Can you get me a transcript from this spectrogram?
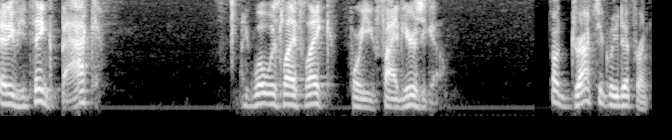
And if you think back, like what was life like for you five years ago? Oh, drastically different.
